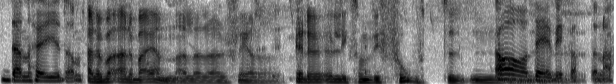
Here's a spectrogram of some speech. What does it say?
den höjden. Är, det, bara- är det bara en eller är det flera? Är det liksom vid fot? Ja, det är vid fötterna.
